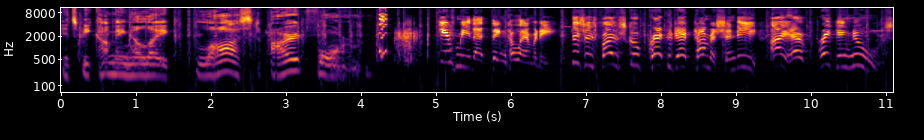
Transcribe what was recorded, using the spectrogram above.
It's becoming a, like, lost art form. Give me that thing, Calamity. This is Buzz Scoop Crackerjack Thomas, Cindy. I have breaking news.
